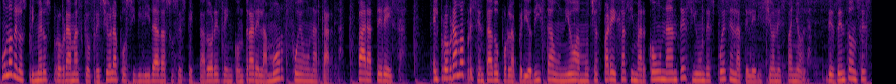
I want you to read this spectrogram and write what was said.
Uno de los primeros programas que ofreció la posibilidad a sus espectadores de encontrar el amor fue una carta. Para Teresa. El programa presentado por la periodista unió a muchas parejas y marcó un antes y un después en la televisión española. Desde entonces,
